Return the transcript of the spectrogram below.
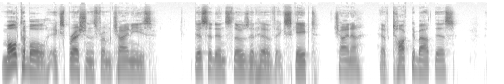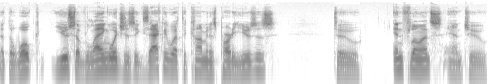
multiple expressions from Chinese dissidents, those that have escaped China, have talked about this that the woke use of language is exactly what the Communist Party uses to influence and to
